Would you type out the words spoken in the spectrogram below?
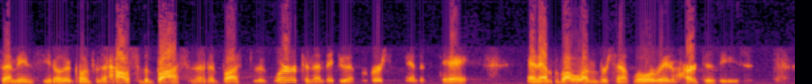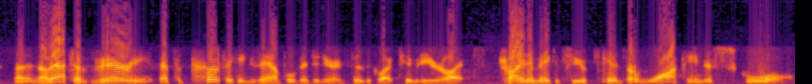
So that means you know they're going from the house to the bus, and then the bus to the work, and then they do it in reverse at the end of the day, and have about 11% lower rate of heart disease. Uh, now that's a very that's a perfect example of engineering physical activity in your life. Trying to make it so your kids are walking to school.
